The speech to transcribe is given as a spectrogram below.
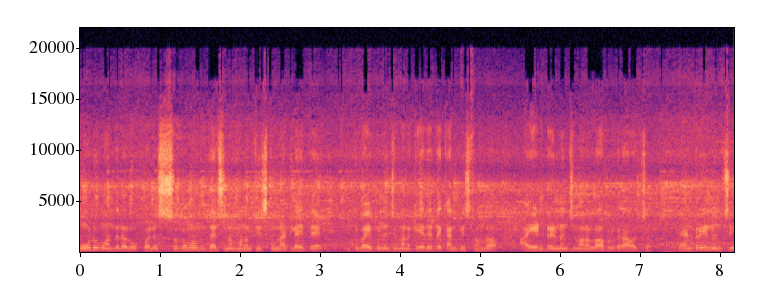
మూడు వందల రూపాయలు సుగమం దర్శనం మనం తీసుకున్నట్లయితే ఇటువైపు నుంచి మనకి ఏదైతే కనిపిస్తుందో ఆ ఎంట్రీ నుంచి మనం లోపలికి రావచ్చు. ఎంట్రీ నుంచి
